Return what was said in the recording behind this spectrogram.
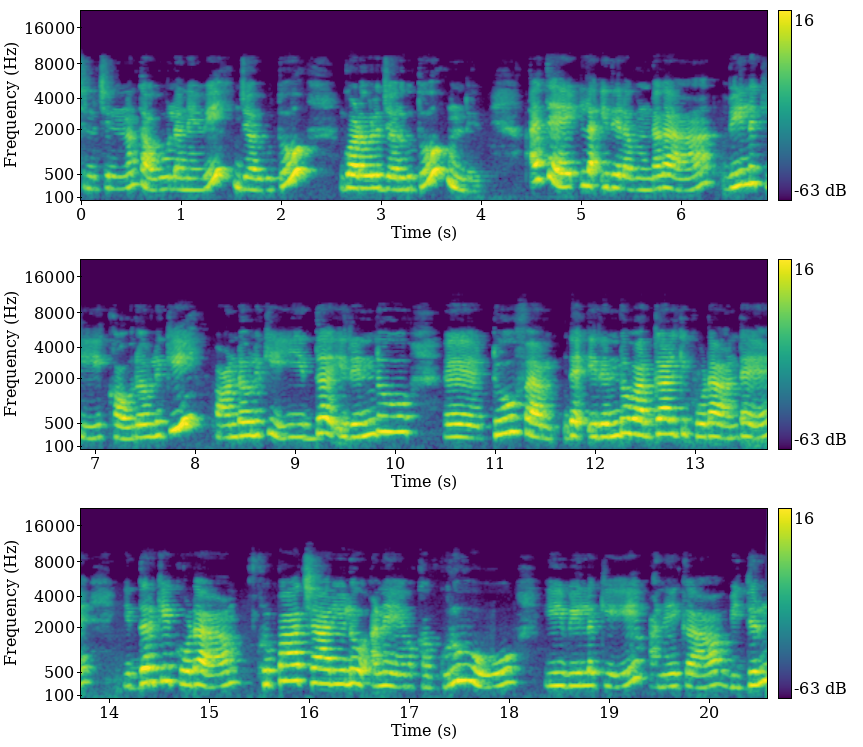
చిన్న చిన్న తగువులు అనేవి జరుగుతూ గొడవలు జరుగుతూ ఉండేవి. అయితే ఇలా ఇది ఇలా ఉండగా వీళ్ళకి కౌరవులకి పాండవులకి ఇద్దరు ఈ రెండు టూ ఫ్యామ్ అంటే ఈ రెండు వర్గాలకి కూడా అంటే ఇద్దరికి కూడా కృపాచార్యులు అనే ఒక గురువు ఈ వీళ్ళకి అనేక విద్యలు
